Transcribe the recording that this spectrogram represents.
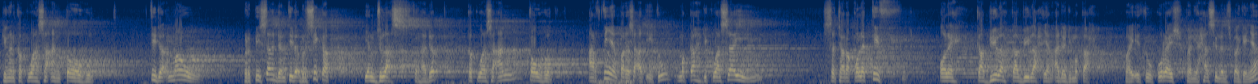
dengan kekuasaan tauhid, tidak mau berpisah dan tidak bersikap yang jelas terhadap kekuasaan Tauhid. Artinya pada saat itu Mekah dikuasai secara kolektif oleh kabilah-kabilah yang ada di Mekah, baik itu Quraisy, Bani Hasim dan sebagainya,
